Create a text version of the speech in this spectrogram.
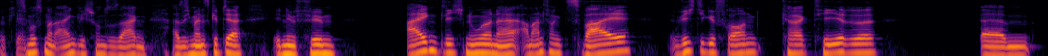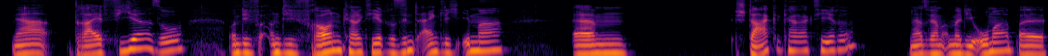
Okay. Das muss man eigentlich schon so sagen. Also ich meine, es gibt ja in dem Film eigentlich nur, naja, am Anfang zwei wichtige Frauencharaktere, ähm, ja, drei, vier so. Und die, und die Frauencharaktere sind eigentlich immer ähm, starke Charaktere. Ja, also wir haben einmal die Oma, bei,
